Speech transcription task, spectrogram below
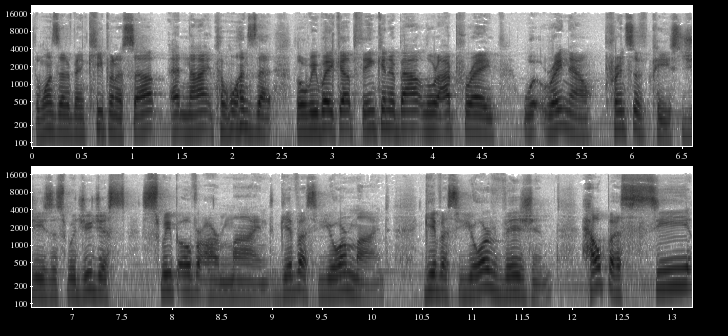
the ones that have been keeping us up at night, the ones that, Lord, we wake up thinking about. Lord, I pray right now, Prince of Peace, Jesus, would you just sweep over our mind? Give us your mind, give us your vision, help us see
